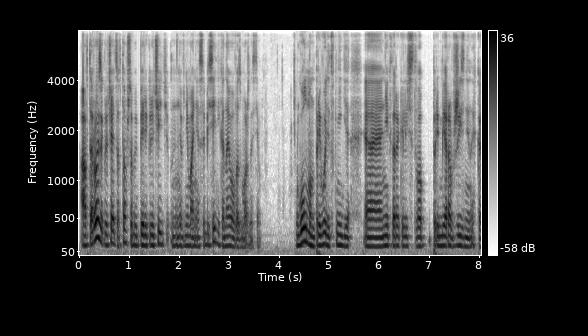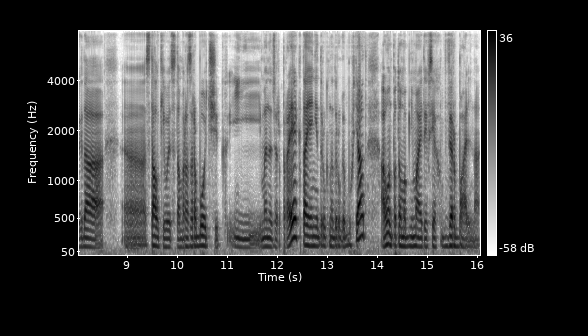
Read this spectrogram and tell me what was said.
А второй заключается в том, чтобы переключить внимание собеседника на его возможности. Голман приводит в книге э, некоторое количество примеров жизненных, когда э, сталкиваются там разработчик и менеджер проекта, и они друг на друга бухтят, а он потом обнимает их всех вербально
